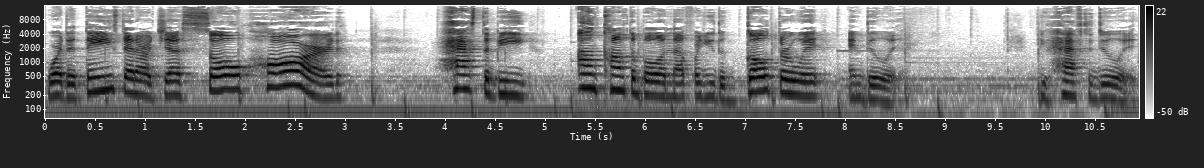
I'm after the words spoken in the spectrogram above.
where the things that are just so hard has to be uncomfortable enough for you to go through it and do it. You have to do it.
